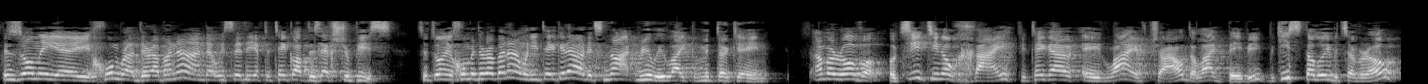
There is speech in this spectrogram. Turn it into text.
This is only a chumra derabanan that we say that you have to take off this extra piece. So it's only a chumra derabanan. When you take it out, it's not really like mitakein. Amarova, otzitino chai, if you take out a live child, a live baby, b'kis talui b'tzavaro,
